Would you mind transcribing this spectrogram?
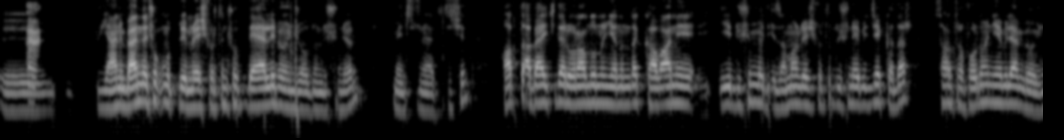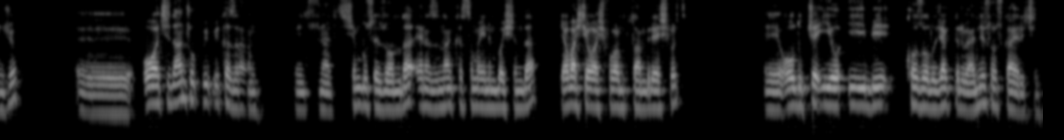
E, Evet. Yani ben de çok mutluyum. Rashford'un çok değerli bir oyuncu olduğunu düşünüyorum. Manchester United için. Hatta belki de Ronaldo'nun yanında Cavani'yi düşünmediği zaman Rashford'u düşünebilecek kadar santraforda oynayabilen bir oyuncu. E, o açıdan çok büyük bir kazanım Manchester United için bu sezonda. En azından Kasım ayının başında yavaş yavaş form tutan bir Rashford. E, oldukça iyi, iyi bir koz olacaktır bence Solskjaer için.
